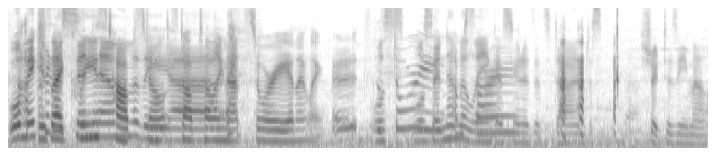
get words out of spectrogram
We'll make He's sure like, to send please him stop, the, sto- stop uh, telling that story. And I'm like, it's We'll, the s- story. we'll send him I'm the link as soon as it's done. just straight to his email.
